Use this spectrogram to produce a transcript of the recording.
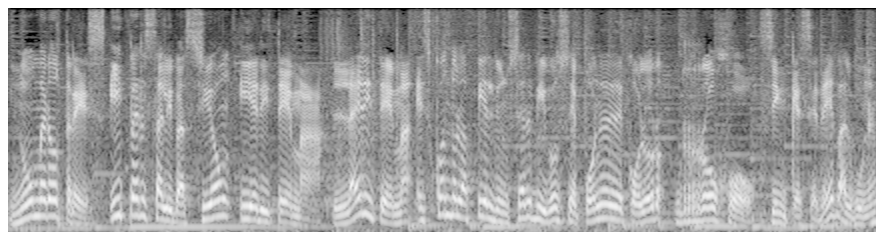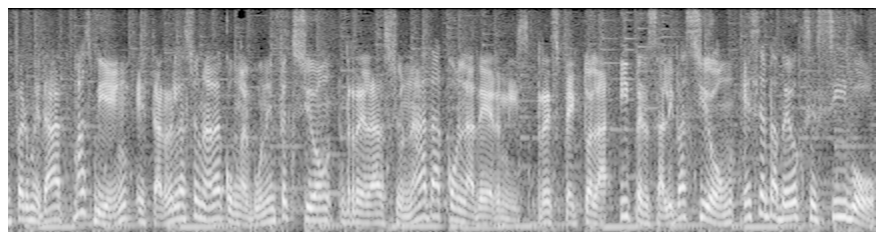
Número 3. Hipersalivación y eritema. La eritema es cuando la piel de un ser vivo se pone de color rojo, sin que se deba a alguna enfermedad, más bien está relacionada con alguna infección relacionada con la dermis. Respecto a la hipersalivación, es el babeo excesivo,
